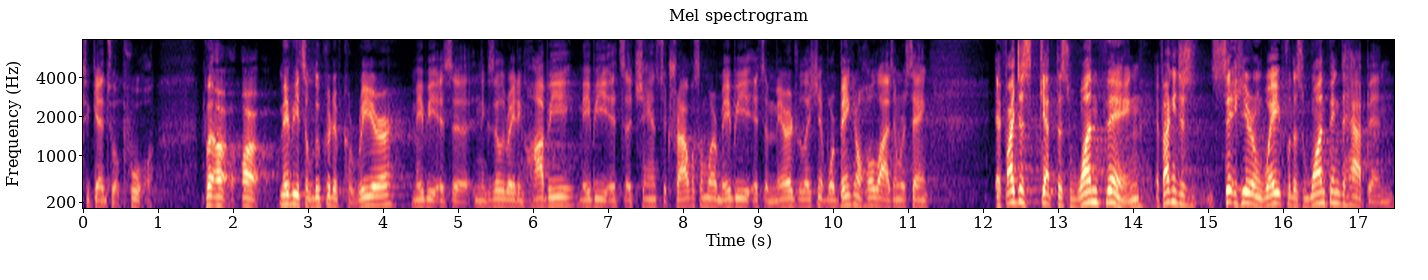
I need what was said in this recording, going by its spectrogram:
to get into a pool, but our, our, maybe it's a lucrative career, maybe it's a, an exhilarating hobby, maybe it's a chance to travel somewhere, maybe it's a marriage relationship. We're banking our whole lives and we're saying, if I just get this one thing, if I can just sit here and wait for this one thing to happen,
